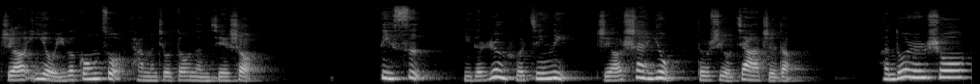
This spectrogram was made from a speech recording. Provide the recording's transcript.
只要一有一个工作，他们就都能接受。第四。你的任何经历，只要善用，都是有价值的。很多人说，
